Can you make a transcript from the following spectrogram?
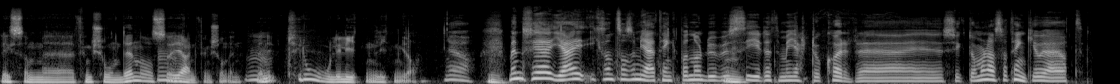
liksom eh, funksjonen din, og også Mm. hjernefunksjonen din. Mm. Men i utrolig liten, liten grad. Ja. Mm. Men jeg, jeg, ikke sant, sånn som jeg tenker på når du Mm. sier dette med hjerte- og karsykdommer, så tenker jo jeg at eh,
